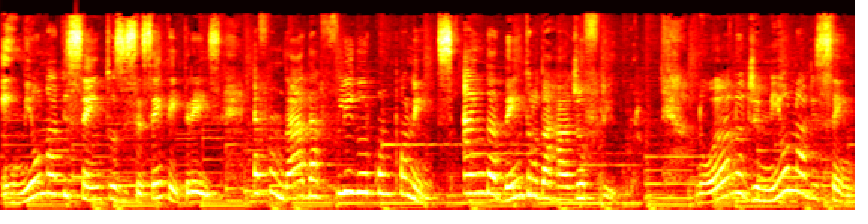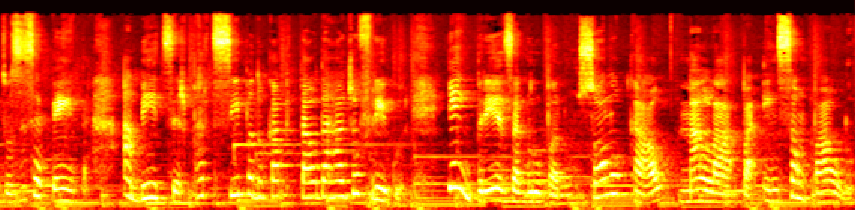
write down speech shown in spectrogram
Em 1963 é fundada a Fligor Componentes, ainda dentro da Rádio Fligor. No ano de 1970, a Bitzer participa do capital da Rádio Frigor e a empresa agrupa num só local, na Lapa, em São Paulo,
